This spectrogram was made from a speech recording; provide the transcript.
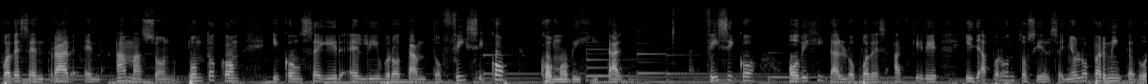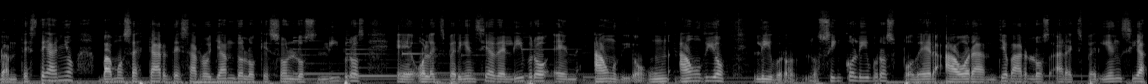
puedes entrar en amazon.com y conseguir el libro tanto físico como digital físico o digital lo puedes adquirir y ya pronto si el Señor lo permite durante este año vamos a estar desarrollando lo que son los libros eh, o la experiencia del libro en audio, un audio libro, los cinco libros poder ahora llevarlos a la experiencia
